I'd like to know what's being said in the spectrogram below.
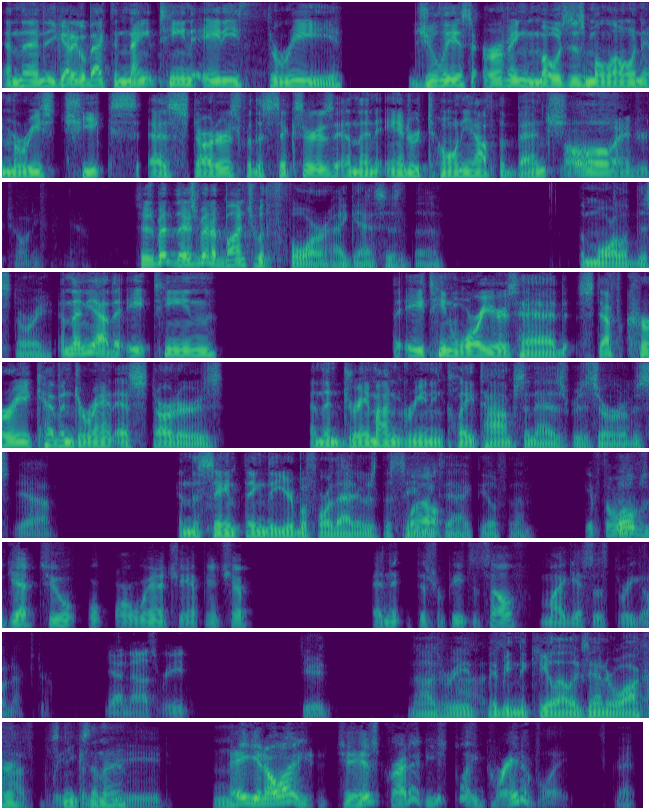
And then you got to go back to 1983. Julius Erving, Moses Malone, and Maurice Cheeks as starters for the Sixers, and then Andrew Toney off the bench. Oh, Andrew Toney. Yeah. So there's been there's been a bunch with four, I guess, is the the moral of the story. And then yeah, the 18 the 18 Warriors had Steph Curry, Kevin Durant as starters, and then Draymond Green and Klay Thompson as reserves. Yeah. And the same thing the year before that, it was the same Well, exact deal for them. If the Wolves get to or, or win a championship, and it, this repeats itself, my guess is three go next year. Yeah, Naz Reid. Dude. Naz Reid, Naz. maybe Nickeil Alexander Walker Naz sneaks in there. Reid. Hmm. Hey, you know what? To his credit, he's played great of late. It's great.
